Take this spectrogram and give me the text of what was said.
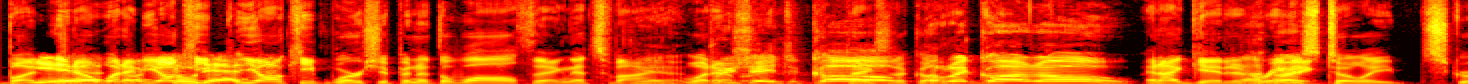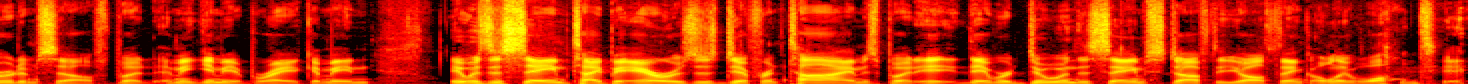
But you Yeah, know no, whatever. y'all keep that. y'all keep worshiping at the wall thing. That's fine. Yeah. Whatever. Appreciate the call, Thanks for the call. Ricardo. And I get it. All Arenas right. totally screwed himself. But I mean, give me a break. I mean, it was the same type of errors as different times, but it, they were doing the same stuff that y'all think only Wall did.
